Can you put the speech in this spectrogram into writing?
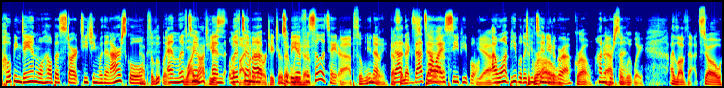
hoping Dan will help us start teaching within our school. Absolutely. And lift Why him not? He's and a lift him 500-hour up teacher to be a have- facilitator. Absolutely. You know, that's that- the next That's how I see people. Yeah. I want people to, continue to grow. Grow. 100%. Absolutely. I love that. So,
